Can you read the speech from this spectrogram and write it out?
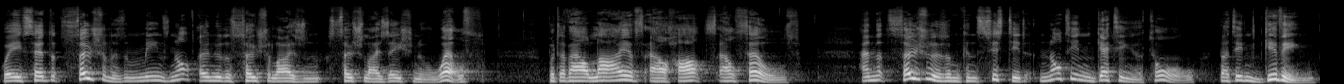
where he said that socialism means not only the socialization of wealth, but of our lives, our hearts, ourselves, and that socialism consisted not in getting at all, but in giving,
